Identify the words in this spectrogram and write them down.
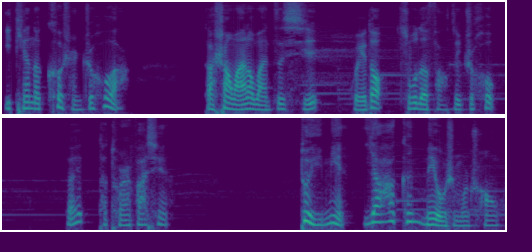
一天的课程之后啊。他上完了晚自习，回到租的房子之后，哎，他突然发现对面压根没有什么窗户，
